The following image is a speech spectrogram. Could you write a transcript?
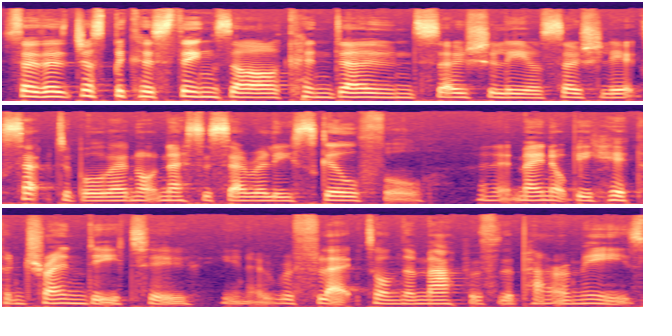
So just because things are condoned socially or socially acceptable, they're not necessarily skillful. And it may not be hip and trendy to, you know, reflect on the map of the paramis,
